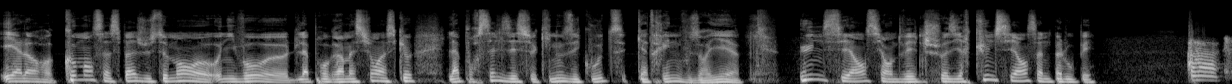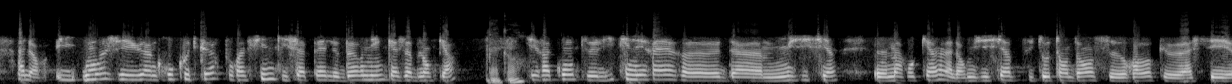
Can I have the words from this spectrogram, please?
Et alors, comment ça se passe justement euh, au niveau euh, de la programmation? Est-ce que là, pour celles et ceux qui nous écoutent, Catherine, vous auriez euh, une séance et on devait choisir qu'une séance à ne pas louper? Ah, alors, moi j'ai eu un gros coup de cœur pour un film qui s'appelle Burning Casablanca qui raconte l'itinéraire euh, d'un musicien euh, marocain, alors musicien plutôt tendance euh, rock assez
